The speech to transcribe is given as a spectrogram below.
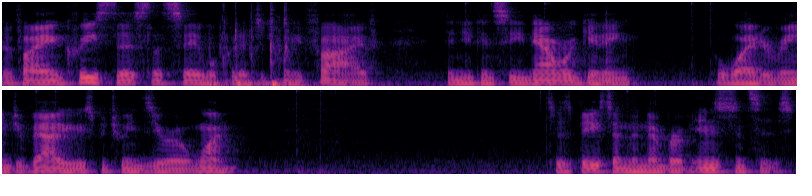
if I increase this, let's say we'll put it to 25, then you can see now we're getting a wider range of values between 0 and 1. It's based on the number of instances.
